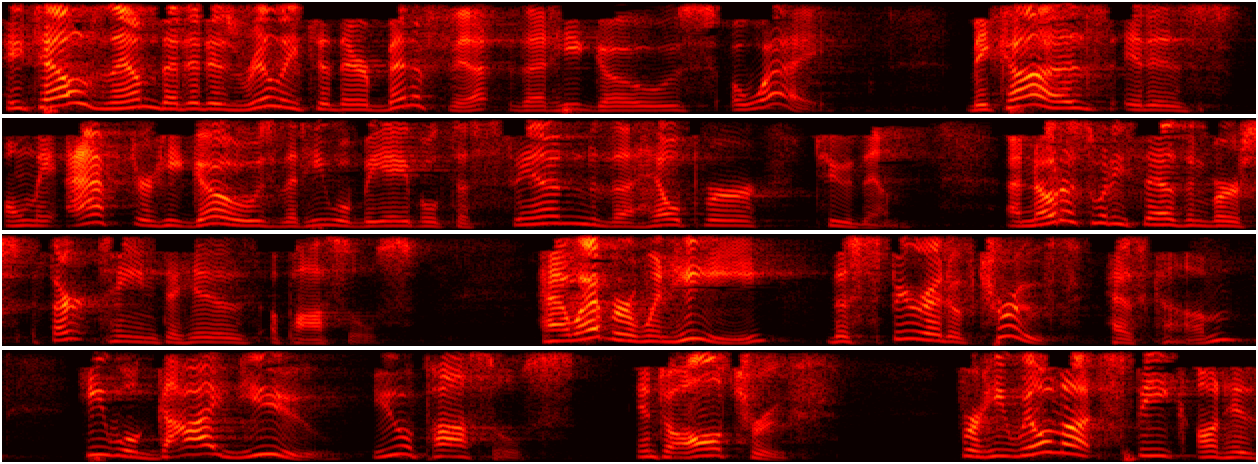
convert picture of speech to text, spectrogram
he tells them that it is really to their benefit that he goes away because it is only after he goes that he will be able to send the helper to them. And notice what he says in verse 13 to his apostles. However, when he, the Spirit of truth, has come, he will guide you, you apostles, into all truth. For he will not speak on his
